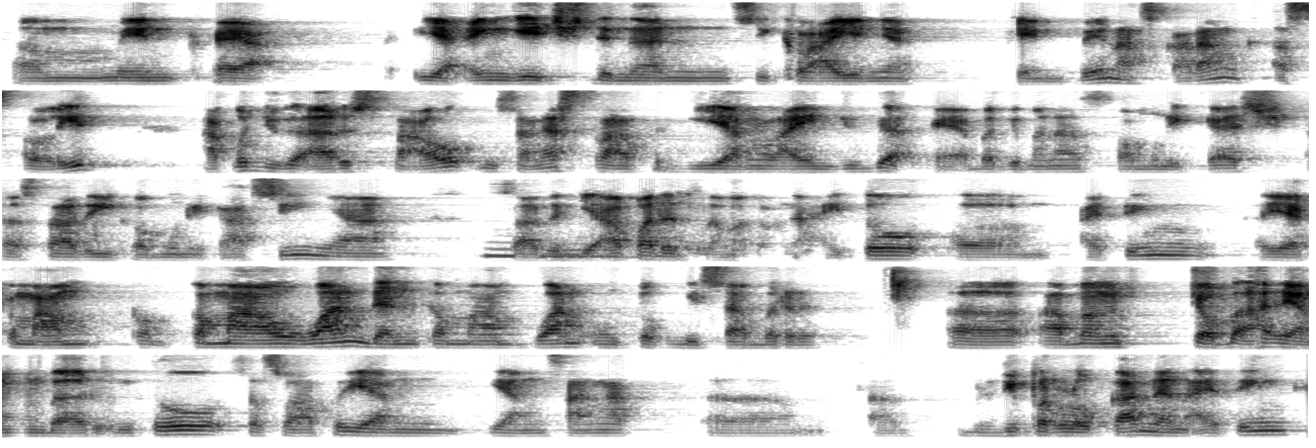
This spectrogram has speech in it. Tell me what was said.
um, main kayak ya engage dengan si kliennya campaign. Nah sekarang as a lead aku juga harus tahu misalnya strategi yang lain juga kayak bagaimana komunikasi strategi komunikasinya strategi apa dan segala macam. Nah itu um, I think ya kemauan dan kemampuan untuk bisa ber uh, mencoba hal yang baru itu sesuatu yang yang sangat uh, diperlukan dan I think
